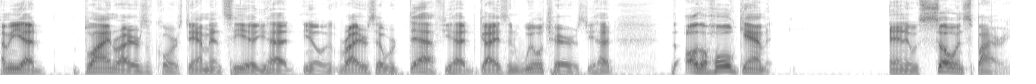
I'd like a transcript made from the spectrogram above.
I mean, you had blind riders, of course, Dan Mancina. You had you know riders that were deaf. You had guys in wheelchairs. You had all the whole gamut, and it was so inspiring,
